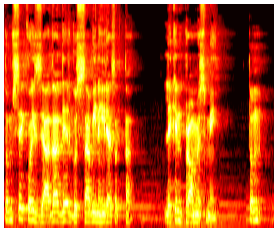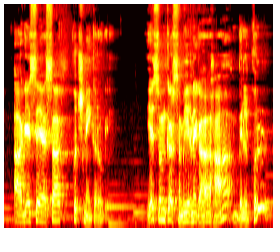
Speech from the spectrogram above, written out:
तुमसे कोई ज़्यादा देर गुस्सा भी नहीं रह सकता। लेकिन प्रॉमिस मी तुम आगे से ऐसा कुछ नहीं करोगे। यह सुनकर समीर ने कहा हाँ बिल्कुल।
